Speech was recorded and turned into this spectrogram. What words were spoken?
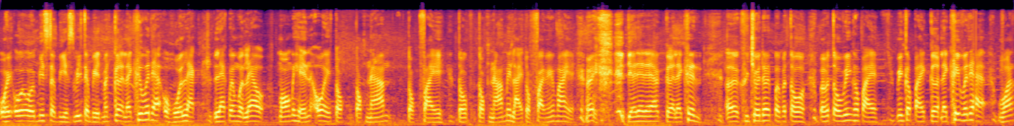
โอ้ยโอ้ยโอ้ยมิสเตอร์บีสมิสเตอร์บีสมันเกิดอะไรขึ้นวะเนี่ยโอ้โหแหลกแหลกไปหมดแล้ว มองไม่เห็นโอ้ยตกตกน้ำตกไฟตกตกน้ำไม่ไหลตกไฟไม่ไหม้เฮ้ยเดี๋ยวเดี๋ยวเกิดอะไรขึ้นเออคือช่วยด้วยเปิดประตูเปิดประตูวิ่งเข้าไป วิ่งเข้าไปเกิดอะไรขึ้นวะเนี่ยวัด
